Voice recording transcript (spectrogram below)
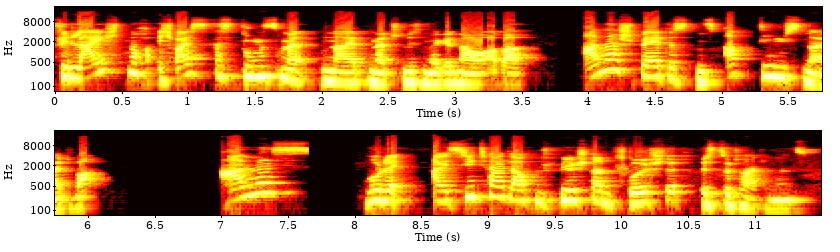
vielleicht noch, ich weiß das Dooms Night Match nicht mehr genau, aber allerspätestens ab Dooms Night war alles, wo der IC-Title auf dem Spiel stand, Bullshit bis zu Title Nights.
